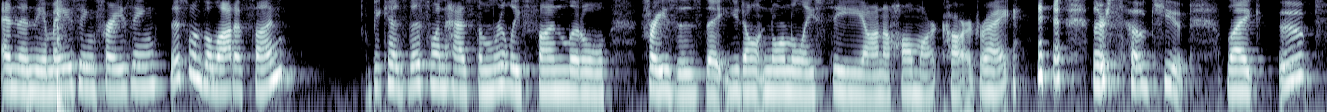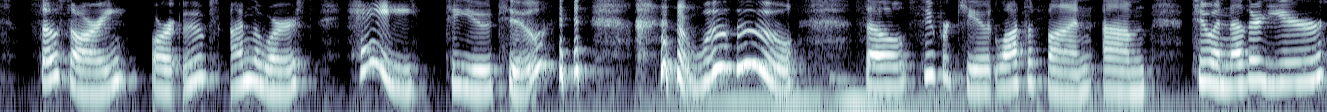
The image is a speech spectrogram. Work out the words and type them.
And then the amazing phrasing. This one's a lot of fun because this one has some really fun little phrases that you don't normally see on a Hallmark card, right? They're so cute. Like, oops, so sorry, or oops, I'm the worst. Hey to you too. Woohoo! So super cute, lots of fun. Um, to another year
